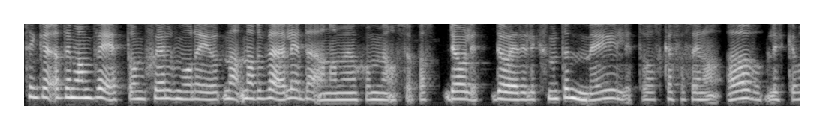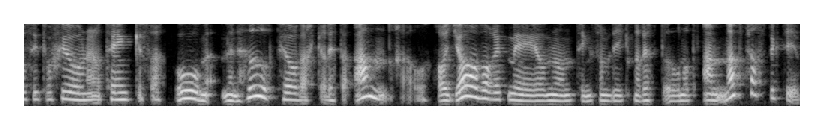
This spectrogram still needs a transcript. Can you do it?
tänker att det man vet om självmord är ju att när, när det väl är där, när människor mår så pass dåligt, då är det liksom inte möjligt att skaffa sig någon överblick över situationen och tänka så här, oh, men, men hur påverkar detta andra? Och har jag varit med om någonting som liknar detta ur något annat perspektiv?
